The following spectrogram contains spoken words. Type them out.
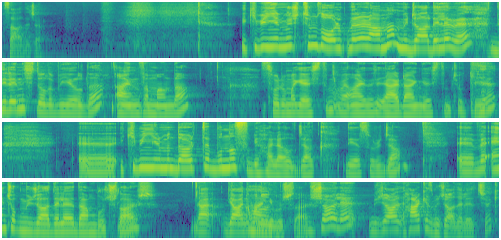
sadece. 2023 tüm zorluklara rağmen mücadele ve direniş dolu bir yıldı aynı zamanda. Soruma geçtim ve aynı yerden geçtim çok iyi. Ee, 2024'te bu nasıl bir hal alacak diye soracağım. Ee, ve en çok mücadele eden burçlar Ya- Yani hangi onun- burçlar? Şöyle mücadele, herkes mücadele edecek.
